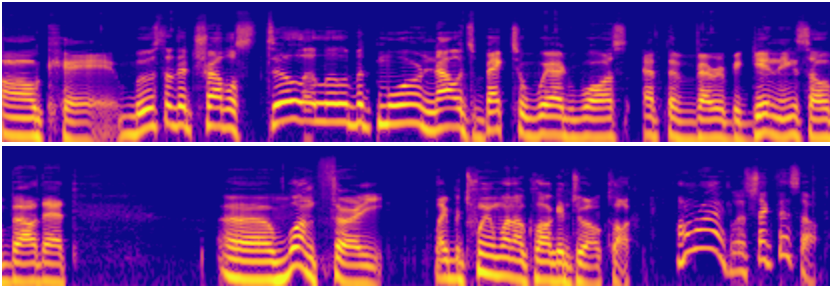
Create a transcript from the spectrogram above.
Okay, boosted the treble still a little bit more. Now it's back to where it was at the very beginning, so about at uh, 1.30, like between 1 o'clock and 2 o'clock. All right, let's check this out.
